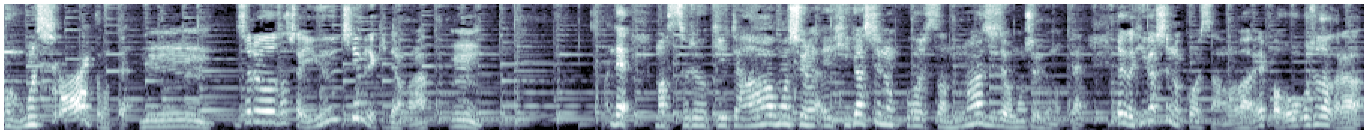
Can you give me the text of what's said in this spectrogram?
面白いと思って。うん。それを確か YouTube で聞いたのかな？うん。で、まあ、それを聞いて、ああ、面白い。え、東野幸治さん、マジで面白いと思って。だけど、東野幸治さんは、やっぱ大御所だから、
